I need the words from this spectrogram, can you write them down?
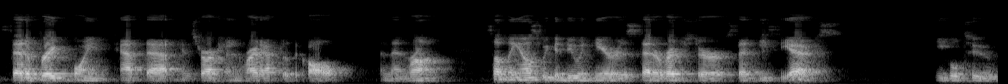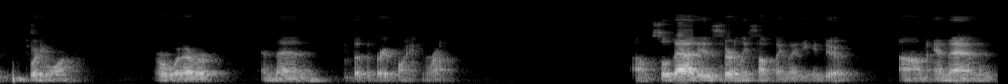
set a breakpoint at that instruction right after the call, and then run. Something else we can do in here is set a register, set ECX equal to 21 or whatever, and then set the breakpoint and run. Um, so that is certainly something that you can do. Um, and then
